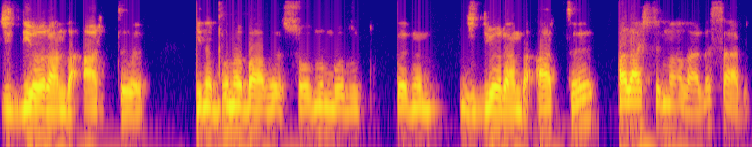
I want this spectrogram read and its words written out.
ciddi oranda arttığı, yine buna bağlı solunum bozukluklarının ciddi oranda arttığı araştırmalarla sabit.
